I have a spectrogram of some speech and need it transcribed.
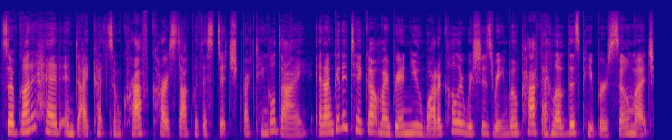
So I've gone ahead and die cut some kraft cardstock with a stitched rectangle die, and I'm going to take out my brand new Watercolor Wishes Rainbow Pack. I love this paper so much.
